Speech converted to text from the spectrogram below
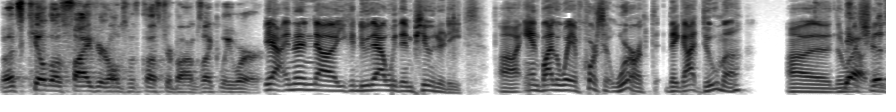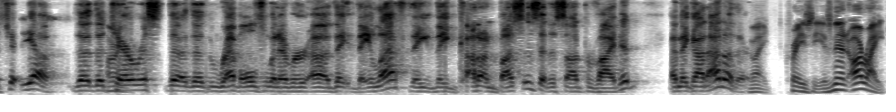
let's kill those five year olds with cluster bombs like we were. Yeah, and then uh, you can do that with impunity. Uh, and by the way, of course, it worked. They got Duma. Uh, the yeah, Russians. The, yeah, the the terrorists, right. the the rebels, whatever. Uh, they they left. They they got on buses that Assad provided, and they got out of there. Right, crazy, isn't it? All right.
